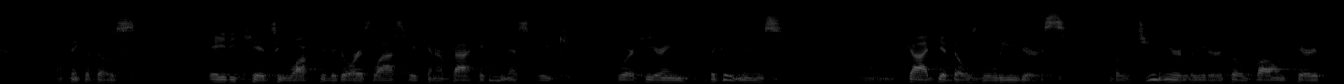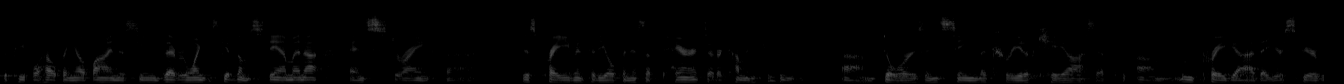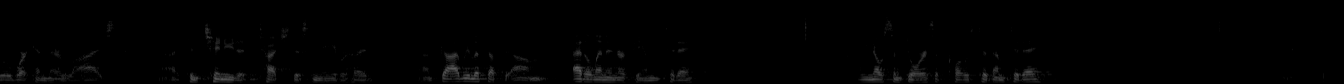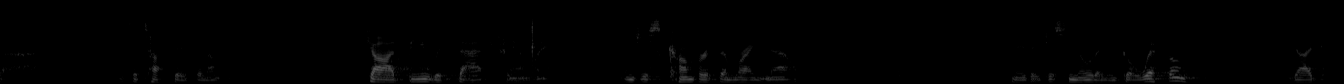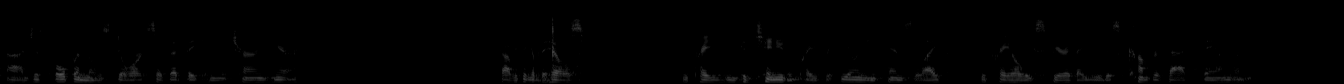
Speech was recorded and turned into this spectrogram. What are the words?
I think of those 80 kids who walked through the doors last week and are back again this week who are hearing the good news. Um, God, give those leaders, those junior leaders, those volunteers, the people helping out behind the scenes, everyone, just give them stamina and strength. Uh, just pray even for the openness of parents that are coming through these um, doors and seeing the creative chaos. That um, we pray, God, that your spirit would work in their lives. Uh, continue to touch this neighborhood. Uh, God, we lift up um, Adeline and her family today. Uh, we know some doors have closed to them today. And uh, it's a tough day for them. God, be with that family and just comfort them right now. May they just know that you go with them. God, uh, just open those doors so that they can return here. God, we think of the hills. We pray and continue to pray for healing in Ken's life. We pray, Holy Spirit, that you would just comfort that family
